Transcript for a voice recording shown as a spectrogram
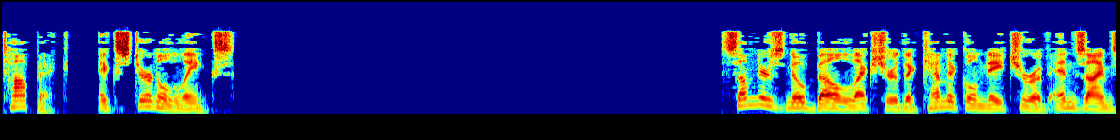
Topic: External links Sumner's Nobel Lecture The Chemical Nature of Enzymes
